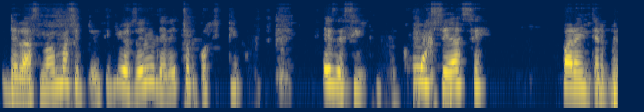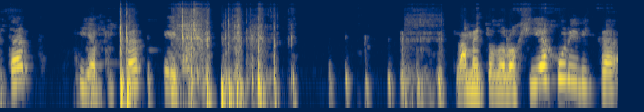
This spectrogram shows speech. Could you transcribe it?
de las normas y principios del derecho positivo. Es decir, cómo se hace para interpretar y aplicar esto. La metodología jurídica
